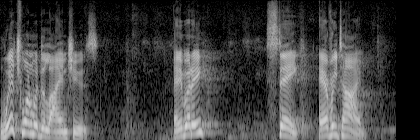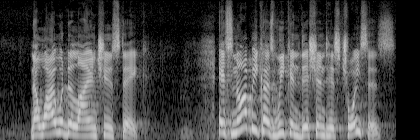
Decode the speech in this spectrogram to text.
which one would the lion choose? Anybody? Steak, every time. Now, why would the lion choose steak? It's not because we conditioned his choices,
